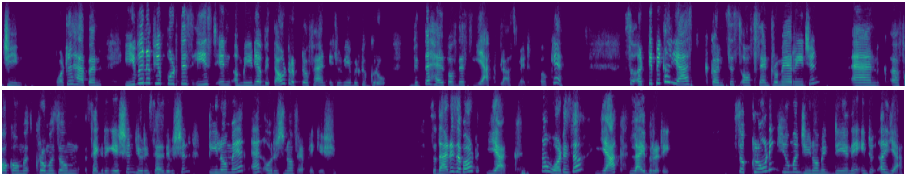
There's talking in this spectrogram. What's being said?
gene, what will happen? Even if you put this yeast in a media without tryptophan, it will be able to grow with the help of this yak plasmid. Okay. So a typical yak consists of centromere region and uh, for chromosome segregation during cell division, telomere and origin of replication. So that is about yak. Now what is the yak library? So cloning human genomic DNA into a yak.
